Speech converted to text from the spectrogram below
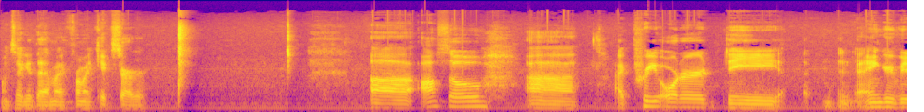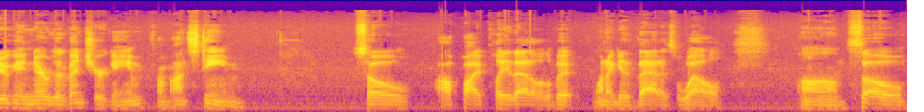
once I get that my, from my Kickstarter. Uh, also, uh, I pre-ordered the Angry Video Game Nerds Adventure game from on Steam. So I'll probably play that a little bit when I get that as well. Um, so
